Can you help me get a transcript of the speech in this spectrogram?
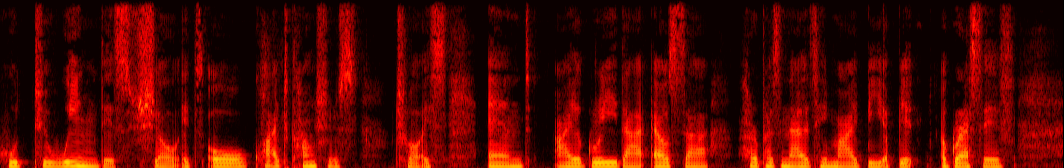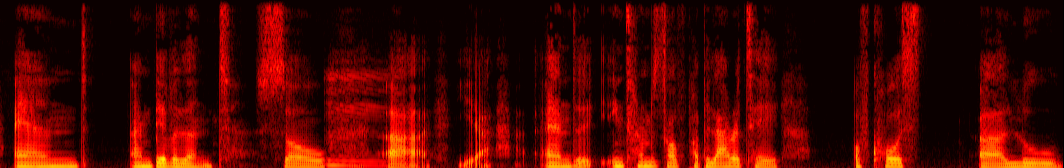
who to win this show. It's all quite conscious choice. And I agree that Elsa, her personality might be a bit aggressive and ambivalent. So, uh, yeah. And uh, in terms of popularity, of course, uh, Lou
